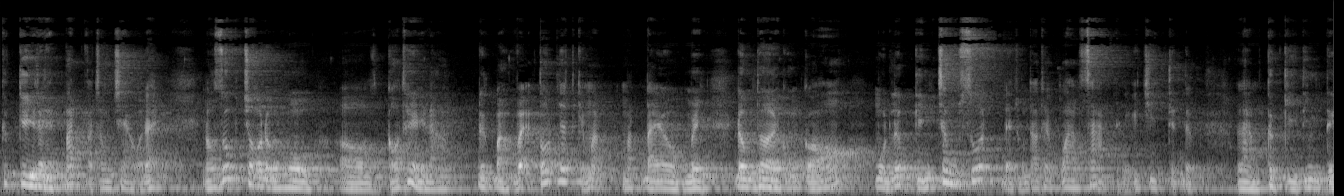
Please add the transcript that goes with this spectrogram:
cực kỳ là đẹp mắt và trong trẻo ở đây. Nó giúp cho đồng hồ uh, có thể là được bảo vệ tốt nhất cái mặt mặt dial của mình. Đồng thời cũng có một lớp kính trong suốt để chúng ta thể quan sát những cái chi tiết được làm cực kỳ tinh tế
